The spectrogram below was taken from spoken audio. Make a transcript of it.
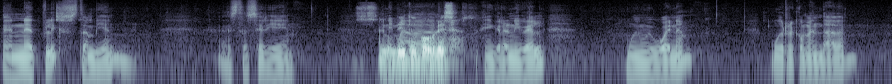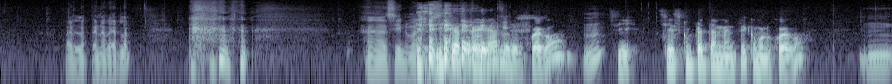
en Netflix también. Esta serie animada pobreza. en gran nivel. Muy, muy buena. Muy recomendada. Vale la pena verla. ah, sí, no me ¿Sí se apega a lo del juego? ¿Mm? Sí, sí es completamente como el juego. Mm,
